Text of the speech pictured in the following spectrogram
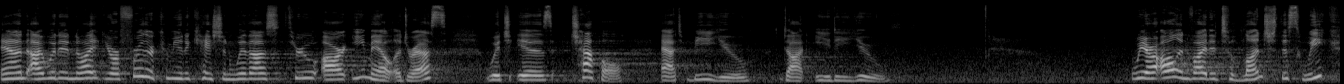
And I would invite your further communication with us through our email address, which is chapel at bu.edu. We are all invited to lunch this week,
